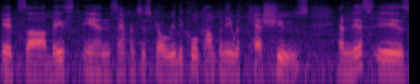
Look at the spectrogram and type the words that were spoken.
It's uh, based in San Francisco, really cool company with cashews. And this is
